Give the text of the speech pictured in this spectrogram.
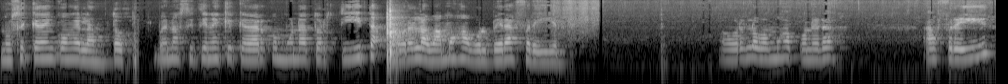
no se queden con el antojo. Bueno, así tiene que quedar como una tortillita. Ahora la vamos a volver a freír. Ahora lo vamos a poner a, a freír.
